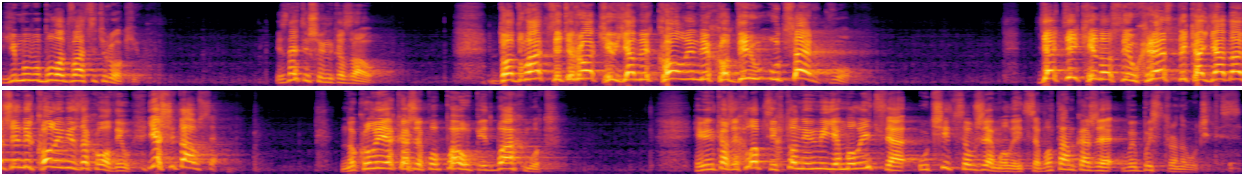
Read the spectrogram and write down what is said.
йому було 20 років. І знаєте, що він казав? До 20 років я ніколи не ходив у церкву. Я тільки носив хрестика, я навіть ніколи не заходив. Я считався. Ну коли я, каже, попав під Бахмут, і він каже, хлопці, хто не вміє молитися, учіться вже молитися, бо там, каже, ви швидко научитесь.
